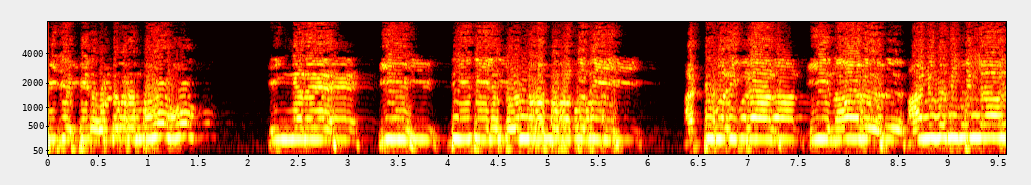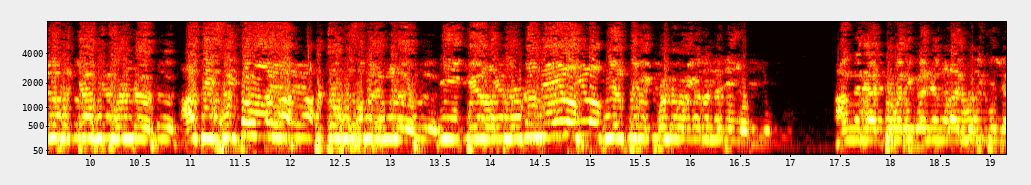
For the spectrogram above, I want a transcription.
ബി ജെ പി കൊണ്ടുവരുമ്പോ ഇങ്ങനെ ഈ രീതിയിൽ തൊഴിലുറപ്പ് പദ്ധതി അട്ടിമറിക്കാൻ ഈ നാട് അനുവദിക്കില്ല എന്ന് പ്രഖ്യാപിച്ചുകൊണ്ട് അതിശക്തമായ പ്രക്ഷോഭ സമരങ്ങൾ ഈ കേരളത്തിലുടനീളം ഉയർത്തി കൊണ്ടുവരിക തന്നെ ചെയ്യും. അങ്ങനെ അട്ടിമറിക്കാൻ ഞങ്ങൾ അനുവദിക്കില്ല.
